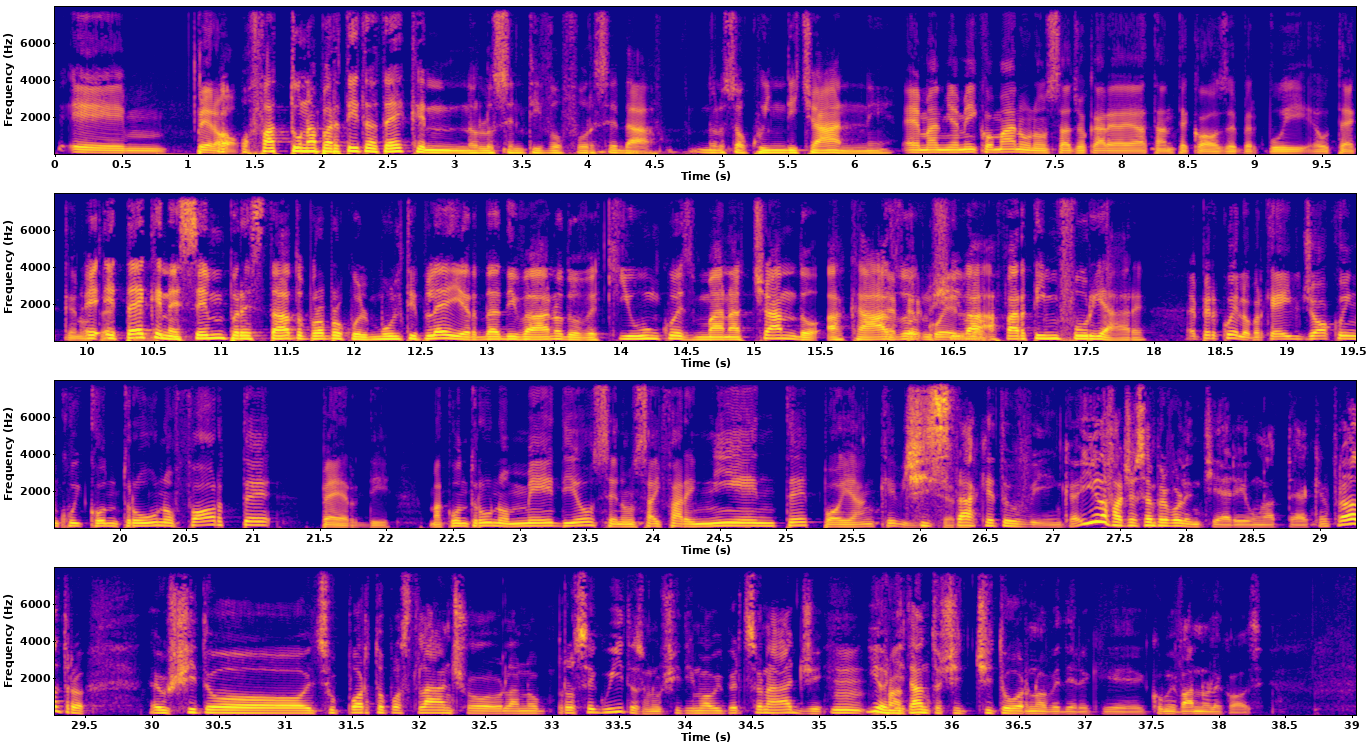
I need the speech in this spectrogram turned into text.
E, però... Ho, ho fatto una partita a Tekken, non lo sentivo forse da, non lo so, 15 anni. Eh, ma il mio amico Manu non sa giocare a tante cose, per cui è o Tekken o e, Tekken. E Tekken è sempre stato proprio quel multiplayer da divano dove chiunque smanacciando a caso riusciva quello. a farti infuriare. È per quello, perché è il gioco in cui contro uno forte perdi, ma contro uno medio, se non sai fare niente, puoi anche vincere. Ci sta che tu vinca. Io lo faccio sempre volentieri una Tekken. Fra l'altro è uscito il supporto post lancio, l'hanno proseguito, sono usciti nuovi personaggi. Mm, Io ogni tanto ci, ci torno a vedere che- come vanno le cose.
